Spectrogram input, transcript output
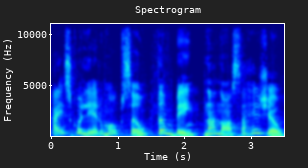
a escolher uma opção também na nossa região.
